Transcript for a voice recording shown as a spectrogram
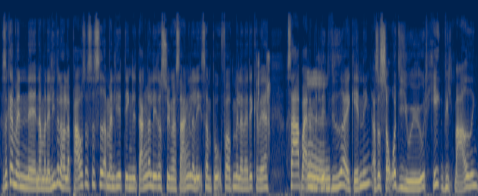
Og så kan man, øh, når man alligevel holder pauser, så sidder man lige og dingle dangler lidt og synger sange, eller læser en bog for dem, eller hvad det kan være. Og så arbejder mm. man lidt videre igen, ikke? Og så sover de jo i øvrigt helt vildt meget, ikke?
